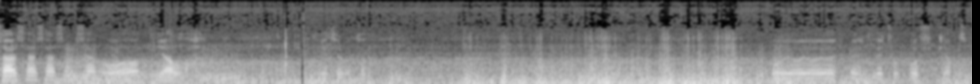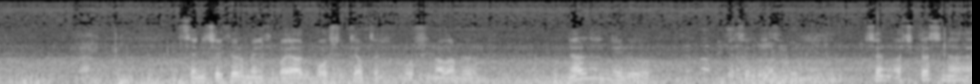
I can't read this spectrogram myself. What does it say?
Sar sar sar sar sar. Hop yallah. Getir bakalım. Oy oy oy. Benimki de çok boşluk yaptı. Seni çekiyorum. Benimki bayağı bir boşluk yaptı. Boşluğunu alamıyorum. Nereden geliyor? Getir getir. Sen açıktasın ha.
